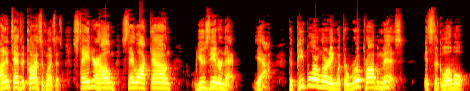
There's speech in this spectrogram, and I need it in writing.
Unintended consequences. Stay in your home, stay locked down, use the internet. Yeah. The people are learning what the real problem is. It's the global,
